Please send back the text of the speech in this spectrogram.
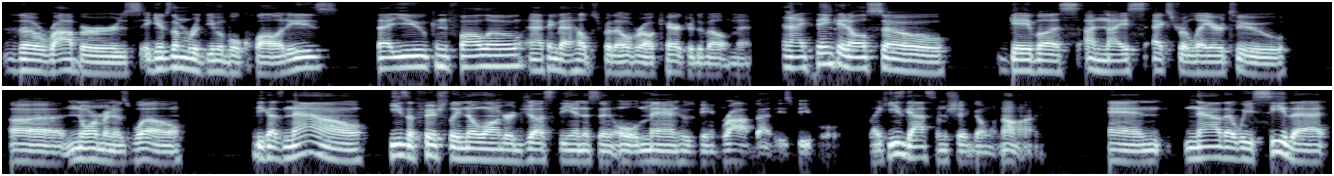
the robbers. It gives them redeemable qualities that you can follow, and I think that helps for the overall character development. And I think it also gave us a nice extra layer to uh, Norman as well because now he's officially no longer just the innocent old man who's being robbed by these people. Like he's got some shit going on. And now that we see that,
